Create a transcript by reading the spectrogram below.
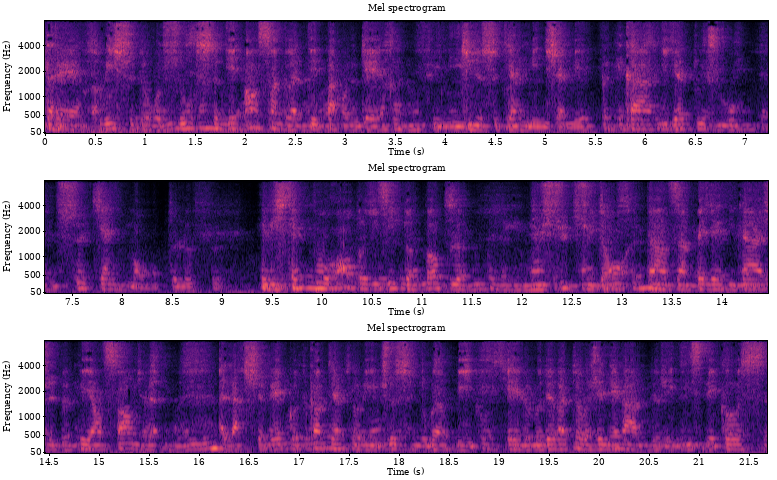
Terre riche de ressources et ensanglantée par une guerre qui ne se termine jamais, car il y a toujours ceux qui alimentent le feu. Pour rendre visite au peuple du Sud-Sudan dans un bel héritage de paix ensemble, l'archevêque de Canterbury, Justin Werby, et le modérateur général de l'Église d'Écosse,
